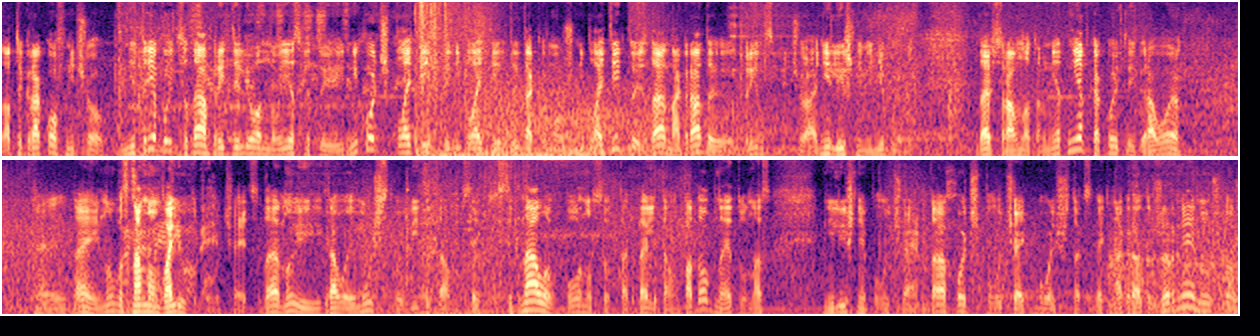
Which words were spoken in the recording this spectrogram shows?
от игроков ничего не требуется, да, определенного. Если ты не хочешь платить, ты не платил, ты так и можешь не платить. То есть, да, награды, в принципе, что, они лишними не будут. Да, все равно там нет-нет, какое-то игровое да, и, ну, в основном валюту получается, да, ну и игровое имущество в виде там всяких сигналов, бонусов и так далее и тому подобное, это у нас не лишнее получаем, да, хочешь получать больше, так сказать, награды жирнее, ну что ж,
